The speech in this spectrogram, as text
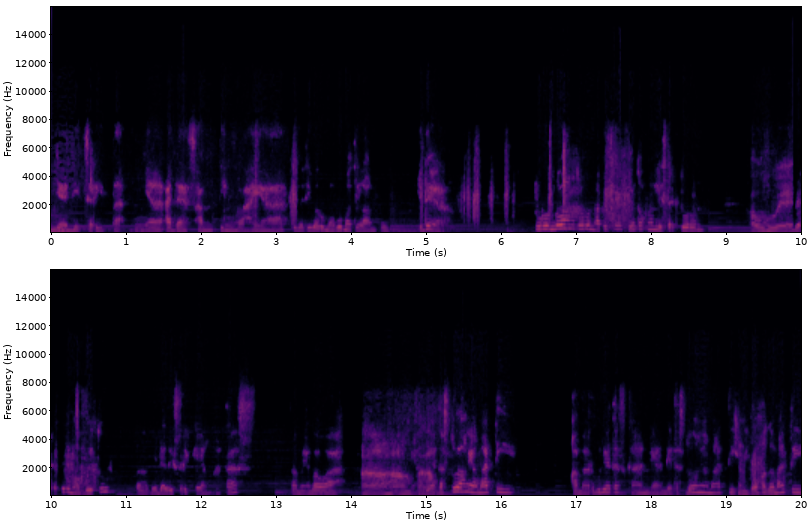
Hmm. jadi ceritanya ada something lah ya. Tiba-tiba rumah gue mati lampu. Jeder. Turun doang turun. Tapi kayak lo tau kan listrik turun. Tahu gue. berarti rumah gue tuh uh, beda listrik. Yang atas sama yang bawah. Ah, yang di paham. atas doang yang mati. Kamar gue di atas kan. Yang di atas doang yang mati. Yang di bawah kagak mati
